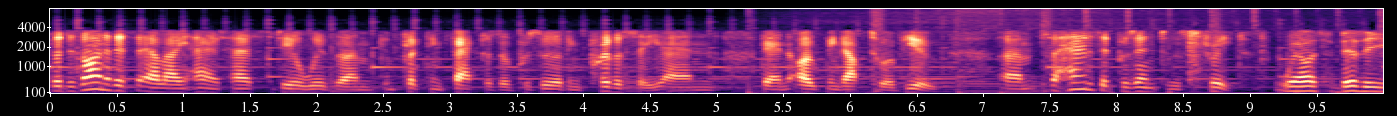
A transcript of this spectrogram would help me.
The design of this LA house has to deal with um, conflicting factors of preserving privacy and then opening up to a view. Um, so, how does it present to the street? Well, it's a busy,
